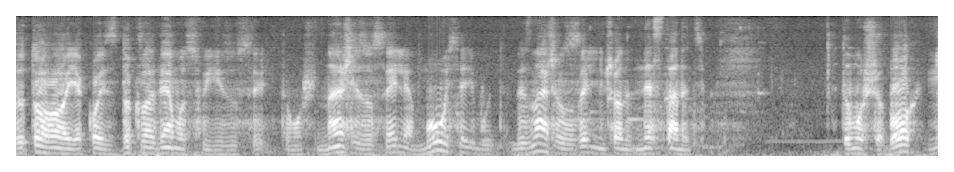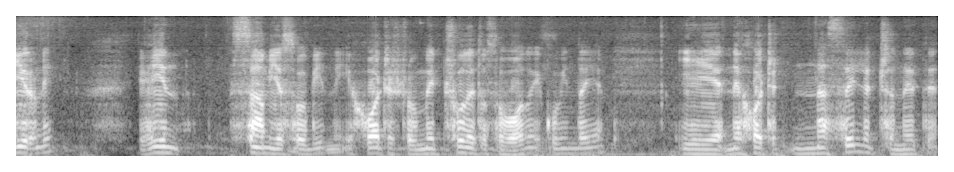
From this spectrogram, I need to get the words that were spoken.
до того якось докладемо свої зусиль, тому що наші зусилля мусять бути. Без наших зусиль нічого не станеться. Тому що Бог вірний, Він сам є свобідний і хоче, щоб ми чули ту свободу, яку він дає, і не хоче насилля чинити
